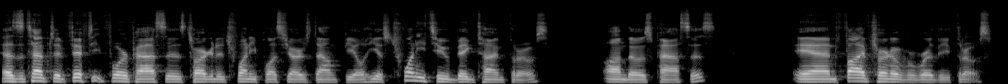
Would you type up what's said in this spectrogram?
has attempted 54 passes, targeted 20 plus yards downfield. He has 22 big time throws. on those passes and five turnover worthy throws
